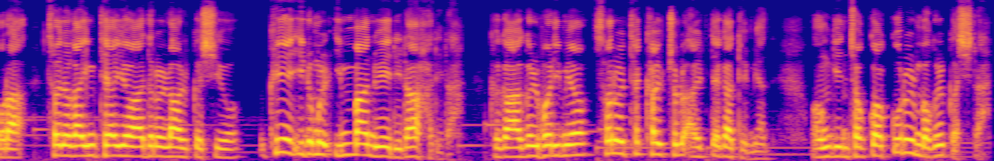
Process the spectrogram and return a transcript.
보라 처녀가 잉태하여 아들을 낳을 것이요 그의 이름을 임마누엘이라 하리라. 그가 악을 버리며 선을 택할 줄 알 때가 되면 엉긴 적과 꿀을 먹을 것이라.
